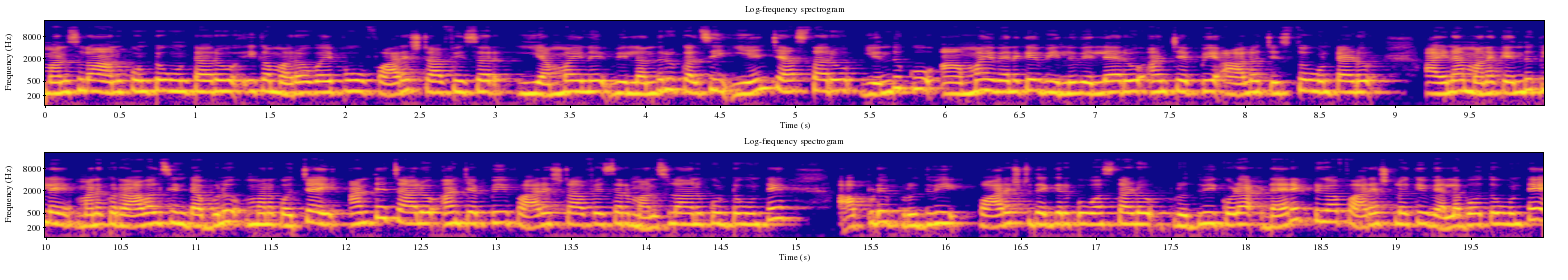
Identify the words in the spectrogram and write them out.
మనసులో అనుకుంటూ ఉంటారు. ఇక మరోవైపు ఫారెస్ట్ ఆఫీసర్ ఈ అమ్మాయిని వీళ్ళందరూ కలిసి ఏం చేస్తారు? ఎందుకు ఆ అమ్మాయి వెనకే వీళ్ళు వెళ్ళారు? అని చెప్పి ఆలోచిస్తూ ఉంటాడు. అయినా మనకెందుకులే? మనకు రావాల్సిన డబ్బులు మనకు వచ్చాయి అంతే చాలు అని చెప్పి ఫారెస్ట్ ఆఫీసర్ మనసులో అనుకుంటూ ఉంటే అప్పుడే పృథ్వీ ఫారెస్ట్ దగ్గరకు వస్తాడు. పృథ్వీ కూడా డైరెక్ట్గా ఫారెస్ట్లోకి వెళ్ళబోతూ ఉంటే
